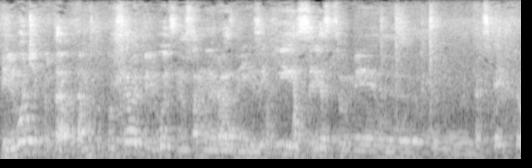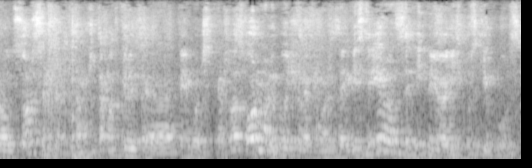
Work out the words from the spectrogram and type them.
переводчиков, да, потому что Курсера переводится на самые разные языки средствами, э, так сказать, краудсорсинга, потому что там открытая переводческая платформа, любой человек может зарегистрироваться и переводить курский курс.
